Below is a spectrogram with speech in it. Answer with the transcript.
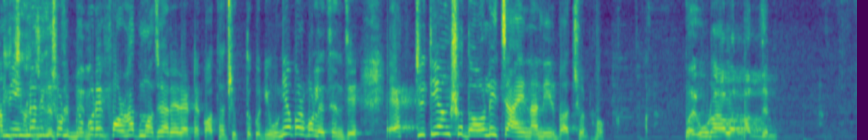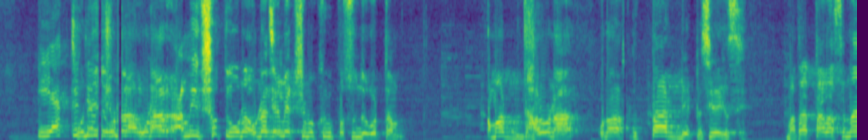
আমি এখানে ছোট্ট করে ফরহাদ মজারের একটা কথা যুক্ত করি। উনি আবার বলেছেন যে এক তৃতীয়াংশ দলই চায় না নির্বাচন হোক। ভাই ওনা আলাপ বাদ দেন। উনি ওনার আমি সত্যি ওনাকে আমি একসময় খুবই পছন্দ করতাম। আমার ধারণা ওনার তার একটা ছিঁড়ে গেছে মাথার তার আছে না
